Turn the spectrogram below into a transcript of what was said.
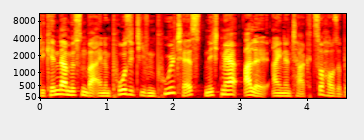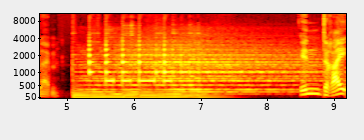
Die Kinder müssen bei einem positiven Pooltest nicht mehr alle einen Tag zu Hause bleiben. In drei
